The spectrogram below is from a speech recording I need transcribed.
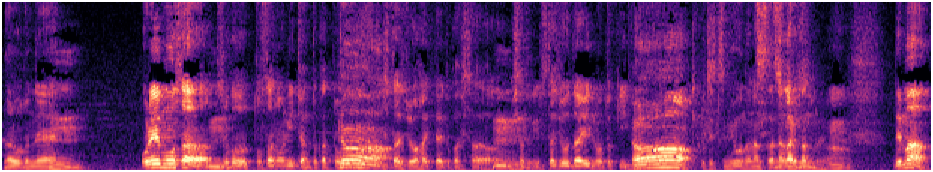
あなるほどね、うん。俺もさ、うん。それこそ土佐のお兄ちゃんとかとスタジオ入ったりとかした,、ん。した時にスタジオ代の時ああ絶妙ななんか流れになるのよ、うん。でまあ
